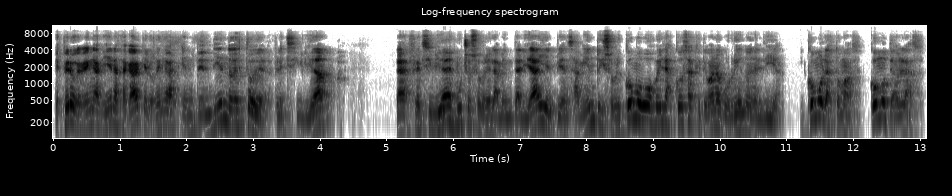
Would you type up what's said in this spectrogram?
espero que vengas bien hasta acá, que lo vengas entendiendo esto de la flexibilidad. La flexibilidad es mucho sobre la mentalidad y el pensamiento y sobre cómo vos ves las cosas que te van ocurriendo en el día. Y cómo las tomás, cómo te hablas.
